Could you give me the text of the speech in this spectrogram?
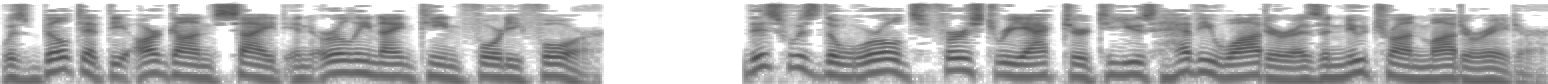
was built at the Argonne site in early 1944. This was the world's first reactor to use heavy water as a neutron moderator.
